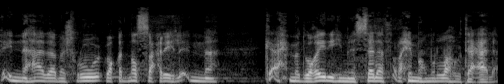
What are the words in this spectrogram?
فإن هذا مشروع وقد نص عليه الأئمة كأحمد وغيره من السلف رحمهم الله تعالى.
